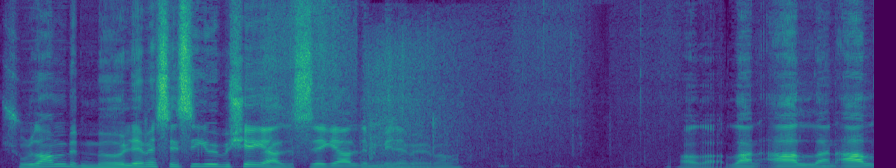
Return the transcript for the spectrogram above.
Şuradan bir möğleme sesi gibi bir şey geldi. Size geldi mi bilemiyorum ama. Al al lan al lan al.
